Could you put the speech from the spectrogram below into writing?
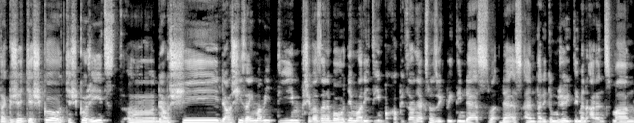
Takže těžko, těžko říct. Uh, další, další zajímavý tým, přiveze nebo hodně mladý tým, pochopitelně, jak jsme zvyklí, tým DS, DSM, tady to může být Timen Arensman,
